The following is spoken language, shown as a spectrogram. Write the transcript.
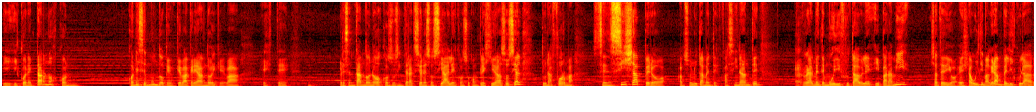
y, y conectarnos con, con ese mundo que, que va creando y que va este, presentándonos con sus interacciones sociales, con su complejidad social, de una forma sencilla pero absolutamente fascinante, Claro. realmente muy disfrutable y para mí, ya te digo, es la última gran película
